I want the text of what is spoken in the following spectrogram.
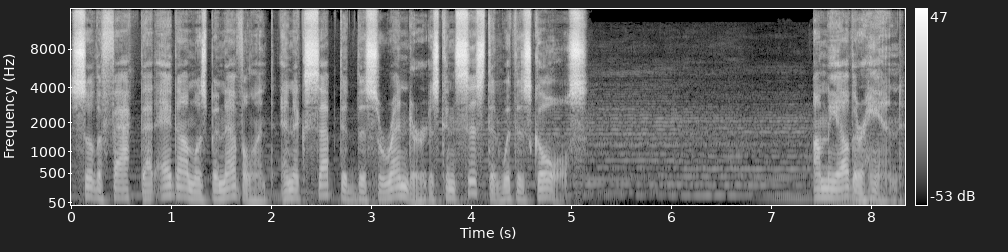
so the fact that Aegon was benevolent and accepted the surrender is consistent with his goals. On the other hand,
